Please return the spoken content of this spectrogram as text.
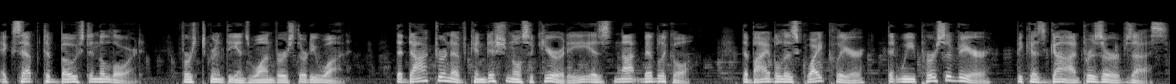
except to boast in the Lord. 1 Corinthians 1 verse 31. The doctrine of conditional security is not biblical. The Bible is quite clear that we persevere because God preserves us.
